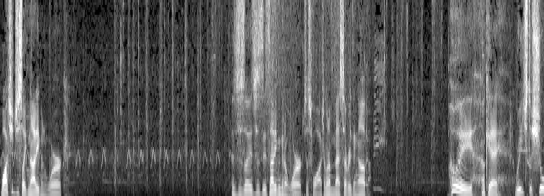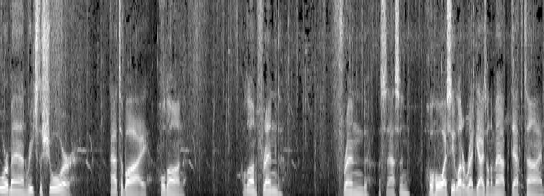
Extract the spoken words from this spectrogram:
Watch it just like not even work. It's just, it's just it's not even gonna work. Just watch. I'm gonna mess everything up. Hoi. Okay. Reach the shore, man. Reach the shore. Atabai. Hold on. Hold on, friend. Friend assassin. Ho ho, I see a lot of red guys on the map. Death time.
